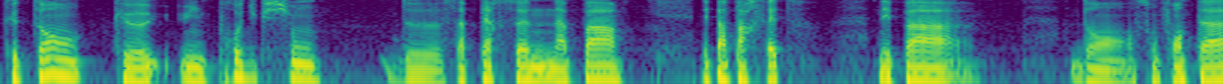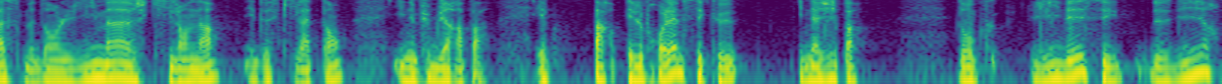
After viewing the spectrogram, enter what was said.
que tant qu'une production de sa personne n'est pas parfaite, n'est pas dans son fantasme, dans l'image qu'il en a et de ce qu'il attend, il ne publiera pas. Et, et le problème, c'est qu'il n'agit pas. Donc l'idée, c'est de se dire,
